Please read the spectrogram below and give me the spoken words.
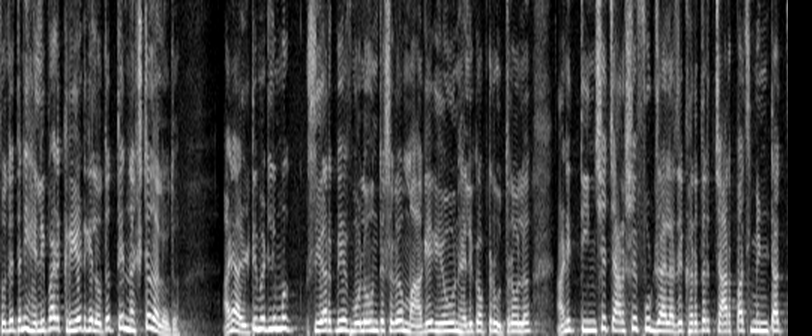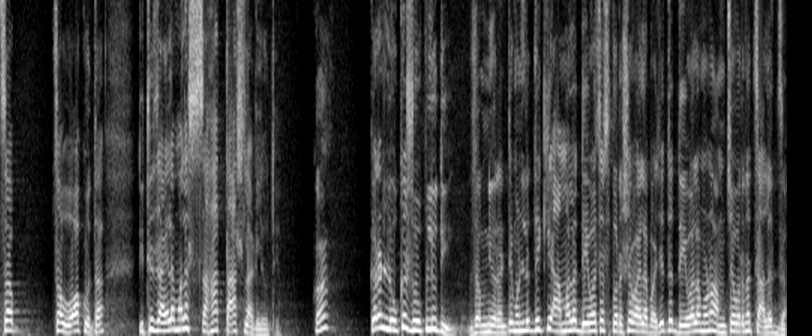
सो ते त्यांनी हेलिपॅड क्रिएट केलं होतं ते नष्ट झालं होतं. आणि अल्टिमेटली मग सी आर पी एफ बोलवून ते सगळं मागे घेऊन हेलिकॉप्टर उतरवलं आणि तीनशे चारशे फूट जायला जे खरं तर चार पाच मिनिटाचा चा वॉक होता तिथे जायला मला सहा तास लागले होते. का? कारण लोक झोपली होती जमिनीवर आणि ते म्हणले होते की आम्हाला देवाचा स्पर्श व्हायला पाहिजे तर देवाला म्हणून आमच्यावरनं चालत जा.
